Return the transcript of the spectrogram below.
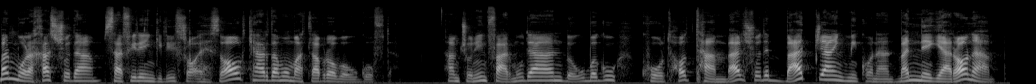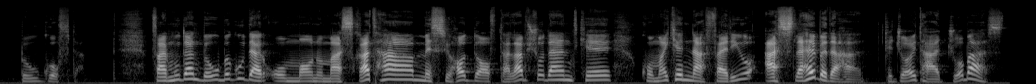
من مرخص شدم سفیر انگلیس را احضار کردم و مطلب را به او گفتم. همچنین فرمودند به او بگو کردها تنبل شده بد جنگ می کنند من نگرانم به او گفتم. فرمودند به او بگو در عمان و مسقط هم مصری ها داوطلب شدند که کمک نفری و اسلحه بدهند که جای تعجب است.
